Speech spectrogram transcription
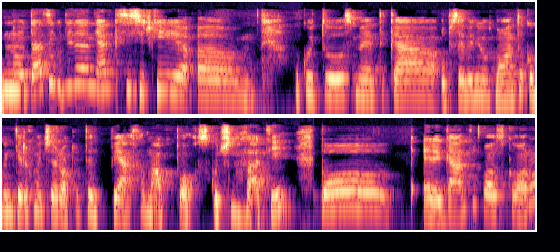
Но тази година някакси всички, а, които сме така обсебени от моята, коментирахме, че роклите бяха малко по-скучновати, по-елегантни по-скоро.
